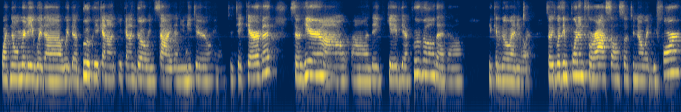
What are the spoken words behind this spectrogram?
What normally with a with a book you cannot you cannot go inside and you need to you know to take care of it. So here uh, uh, they gave the approval that uh, you can go anywhere so it was important for us also to know it before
